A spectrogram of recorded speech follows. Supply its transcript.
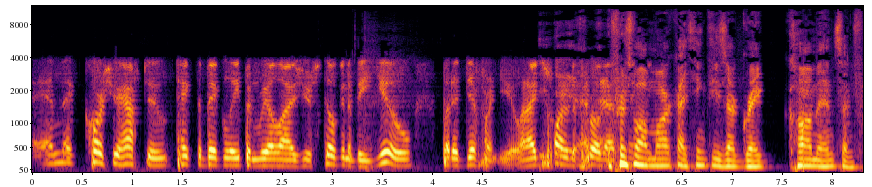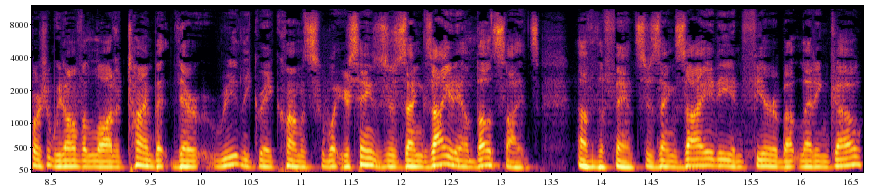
And of course, you have to take the big leap and realize you're still going to be you, but a different you. And I just wanted to throw that. First of all, Mark, I think these are great comments. Unfortunately, we don't have a lot of time, but they're really great comments. What you're saying is there's anxiety on both sides of the fence. There's anxiety and fear about letting go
